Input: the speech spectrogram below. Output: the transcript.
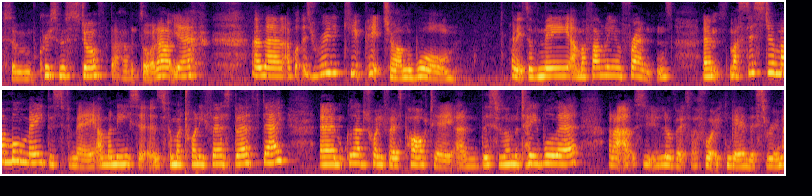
some Christmas stuff that I haven't sorted out yet. And then I've got this really cute picture on the wall and it's of me and my family and friends. Um, my sister and my mum made this for me and my nieces for my 21st birthday because um, I had a 21st party and this was on the table there and I absolutely love it so I thought it can go in this room.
